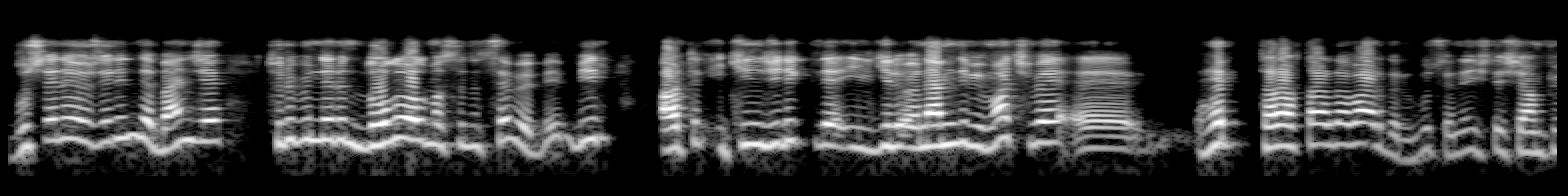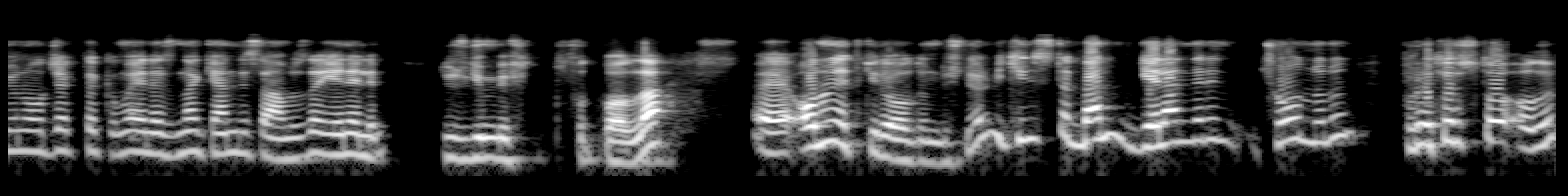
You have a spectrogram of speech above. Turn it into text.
bu sene özelinde bence tribünlerin dolu olmasının sebebi bir artık ikincilikle ilgili önemli bir maç ve e, hep taraftarda vardır. Bu sene işte şampiyon olacak takımı en azından kendi sahamızda yenelim düzgün bir fut- futbolla. E, onun etkili olduğunu düşünüyorum. İkincisi de ben gelenlerin çoğunluğunun protesto olur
